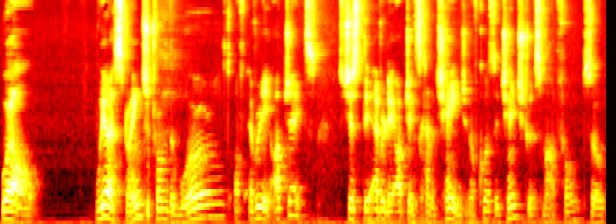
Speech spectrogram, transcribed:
Well, we are estranged from the world of everyday objects. It's just the everyday objects kind of change, and of course, they change to a smartphone. So,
